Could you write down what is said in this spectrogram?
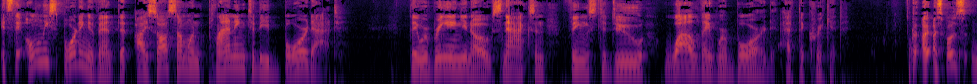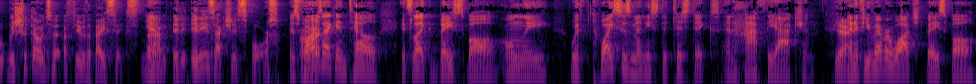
it's the only sporting event that I saw someone planning to be bored at. They were bringing, you know, snacks and things to do while they were bored at the cricket. I, I suppose we should go into a few of the basics. Yeah. Um, it, it is actually a sport. As far as I can tell, it's like baseball, only with twice as many statistics and half the action. Yeah. And if you've ever watched baseball,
